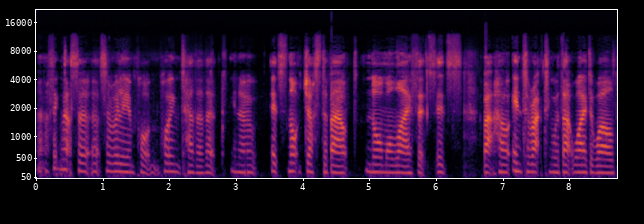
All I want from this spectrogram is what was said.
I think that's a that's a really important point, Heather. That you know, it's not just about normal life. It's it's about how interacting with that wider world.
